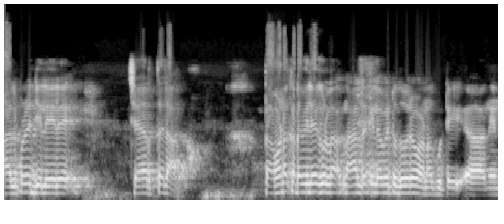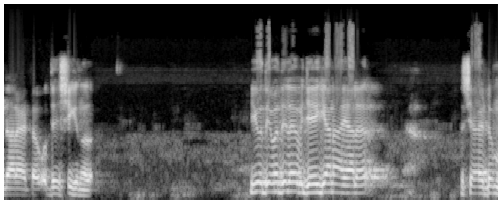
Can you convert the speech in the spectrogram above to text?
ആലപ്പുഴ ജില്ലയിലെ ചേർത്തല തവണക്കടവിലേക്കുള്ള നാലര കിലോമീറ്റർ ദൂരമാണ് കുട്ടി നീന്താനായിട്ട് ഉദ്ദേശിക്കുന്നത്. ഈ ഉദ്യമത്തിൽ വിജയിക്കാനായാൽ തീർച്ചയായിട്ടും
